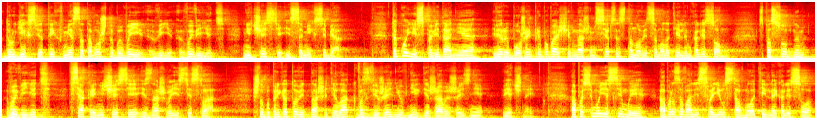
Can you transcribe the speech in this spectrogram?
других святых, вместо того, чтобы вывеять нечестие из самих себя. Такое исповедание веры Божией, пребывающей в нашем сердце, становится молотельным колесом, способным вывеять всякое нечестие из нашего естества, чтобы приготовить наши тела к воздвижению в них державы жизни вечной. А посему, если мы образовали свои уста в молотильное колесо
